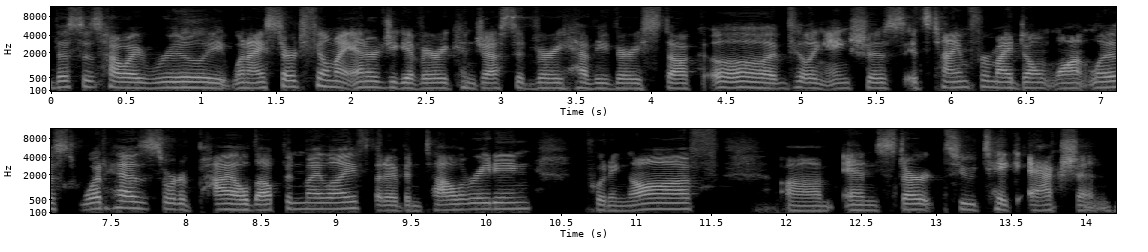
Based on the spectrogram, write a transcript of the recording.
this is how I really, when I start to feel my energy get very congested, very heavy, very stuck, oh, I'm feeling anxious. It's time for my don't want list. What has sort of piled up in my life that I've been tolerating, putting off, um, and start to take action?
